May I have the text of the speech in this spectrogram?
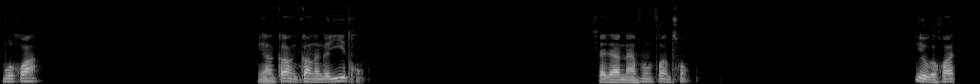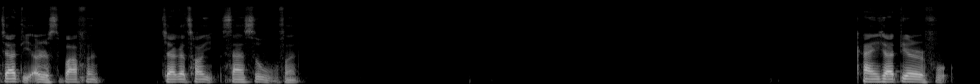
摸花，两杠杠了个一筒，下家南风放冲，六个花加底二十八分。加个苍蝇，三十五分。看一下第二副，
